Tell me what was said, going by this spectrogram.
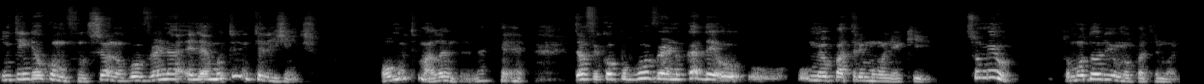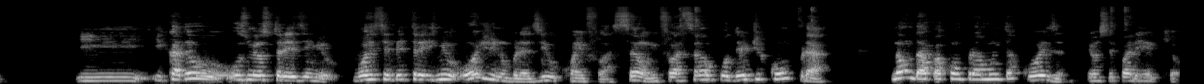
Entendeu como funciona? O governo ele é muito inteligente, ou muito malandro, né? então ficou para o governo. Cadê o, o, o, meu patrimônio aqui? Sumiu. Tomou Dori o meu patrimônio. E, e cadê o, os meus 13 mil? Vou receber 3 mil. Hoje no Brasil, com a inflação, inflação é o poder de comprar. Não dá para comprar muita coisa. Eu separei aqui, ó.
